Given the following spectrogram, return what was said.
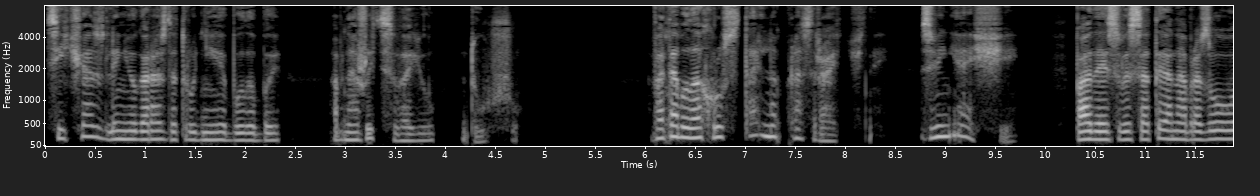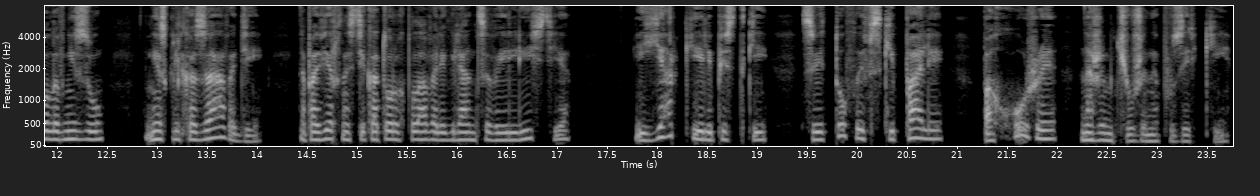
Сейчас для нее гораздо труднее было бы обнажить свою душу. Вода была хрустально-прозрачной, звенящей. Падая с высоты, она образовывала внизу несколько заводей, на поверхности которых плавали глянцевые листья, и яркие лепестки цветов и вскипали похожие на жемчужины пузырьки.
